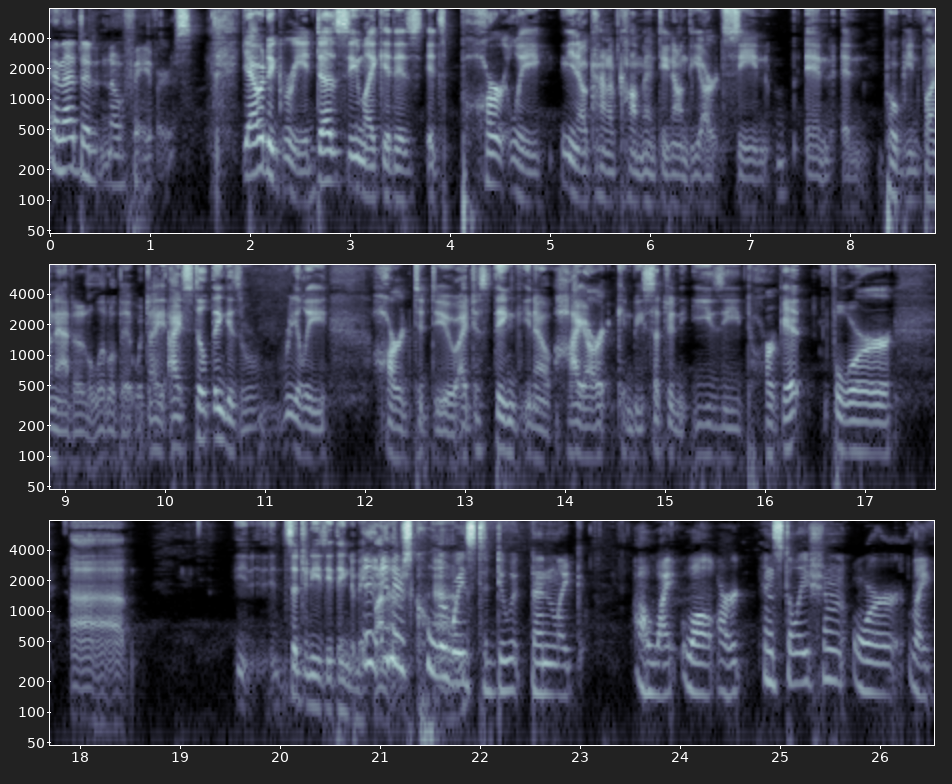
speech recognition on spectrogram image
and that did it no favors. Yeah, I would agree. It does seem like it is. It's partly, you know, kind of commenting on the art scene and and poking fun at it a little bit, which I I still think is really hard to do. I just think you know high art can be such an easy target for. Uh, it's such an easy thing to make And, fun and of. there's cooler Um, ways to do it than like a white wall art installation or like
